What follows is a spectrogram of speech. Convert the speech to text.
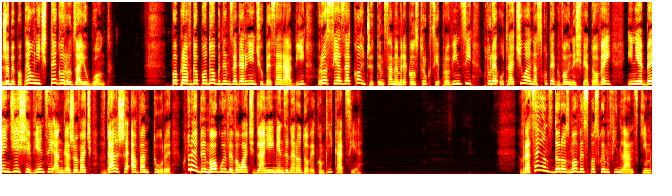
żeby popełnić tego rodzaju błąd. Po prawdopodobnym zagarnięciu Bezarabii Rosja zakończy tym samym rekonstrukcję prowincji, które utraciła na skutek wojny światowej i nie będzie się więcej angażować w dalsze awantury, które by mogły wywołać dla niej międzynarodowe komplikacje. Wracając do rozmowy z posłem finlandzkim,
